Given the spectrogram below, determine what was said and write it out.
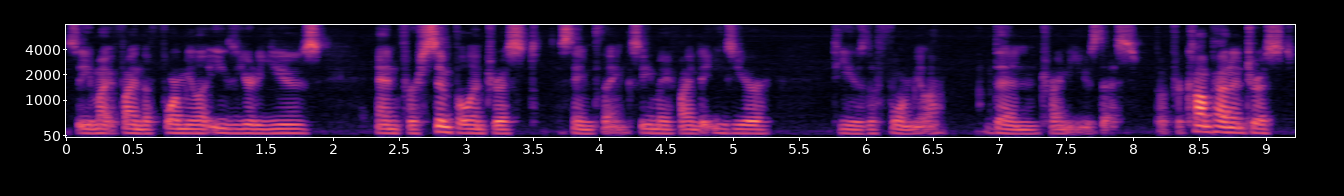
so you might find the formula easier to use. And for simple interest, the same thing. So you may find it easier to use the formula than trying to use this. But for compound interest,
